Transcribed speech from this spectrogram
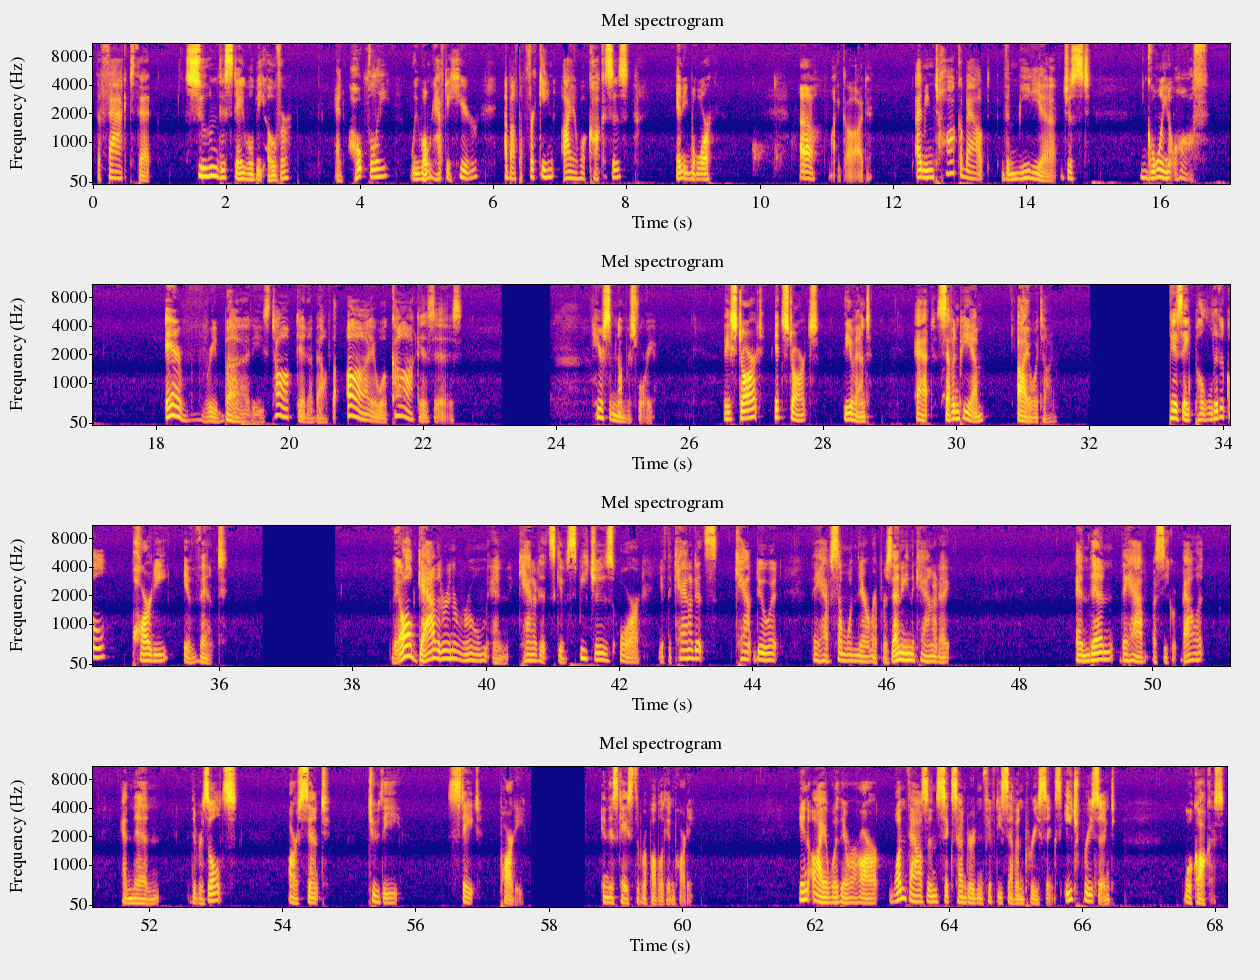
The fact that soon this day will be over, and hopefully we won't have to hear about the freaking Iowa caucuses anymore. Oh my God. I mean, talk about the media just going off. Everybody's talking about the Iowa caucuses. Here's some numbers for you. They start, it starts, the event, at 7 p.m. Iowa time. It is a political party event. They all gather in a room and candidates give speeches, or if the candidates can't do it, they have someone there representing the candidate. And then they have a secret ballot, and then the results are sent to the state party, in this case, the Republican Party. In Iowa, there are 1,657 precincts. Each precinct will caucus.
